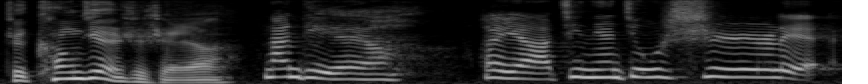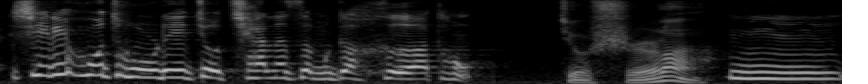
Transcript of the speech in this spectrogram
这康健是谁啊？俺爹呀。哎呀，今年九十了，稀里糊涂的就签了这么个合同。九十了，嗯，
